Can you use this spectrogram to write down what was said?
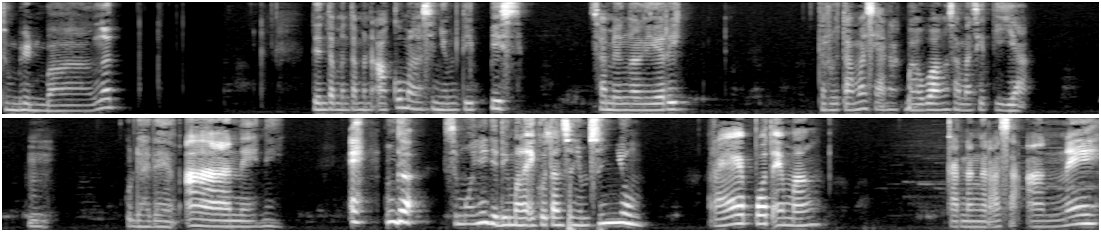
Tumben banget. Dan teman-teman aku malah senyum tipis sambil ngelirik. Terutama si anak bawang sama si Tia. Hmm, udah ada yang aneh nih. Eh, enggak. Semuanya jadi malah ikutan senyum-senyum. Repot emang. Karena ngerasa aneh,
